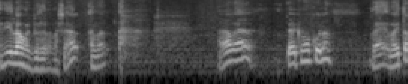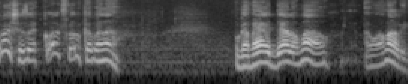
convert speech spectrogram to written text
אני לא עומד בזה למשל, אבל הרב היה מתפלל כמו כולם. והיית רואה שזה הכל אצלו בכוונה. הוא גם היה יודע לומר, פעם הוא אמר לי,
